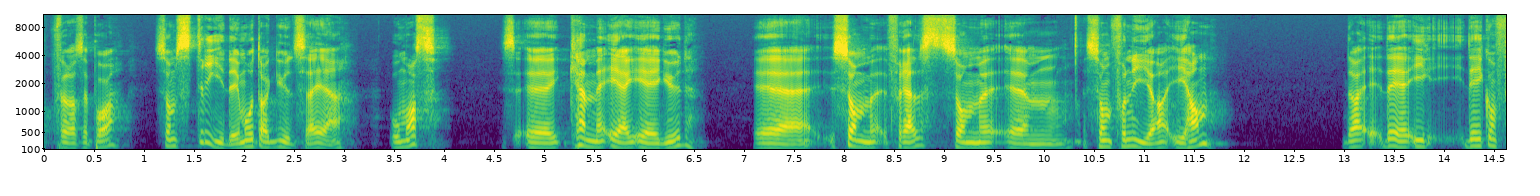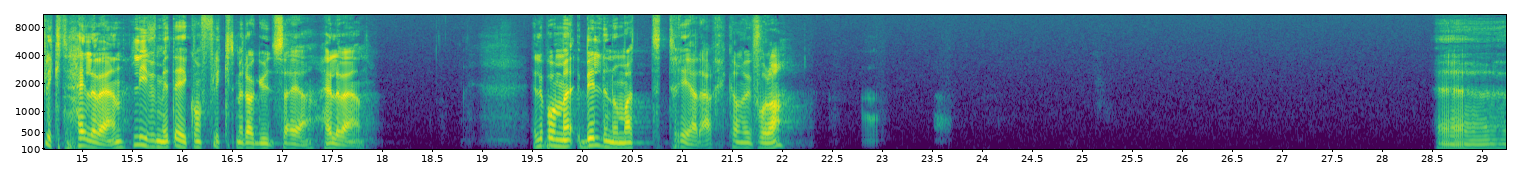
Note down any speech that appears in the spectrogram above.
oppføre seg på. Som strider imot det Gud sier om oss. Eh, hvem jeg er i Gud. Eh, som frelst, som, som fornya i Han. Det er det er i konflikt hele veien. Livet mitt er i konflikt med det Gud sier hele veien. Jeg lurer på om bilde nummer tre der. Kan vi få det? Eh,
